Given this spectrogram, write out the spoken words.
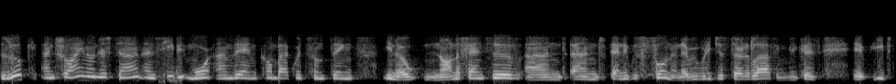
look and try and understand and see a bit more, and then come back with something, you know, non-offensive, and and and it was fun, and everybody just started laughing because it, he was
